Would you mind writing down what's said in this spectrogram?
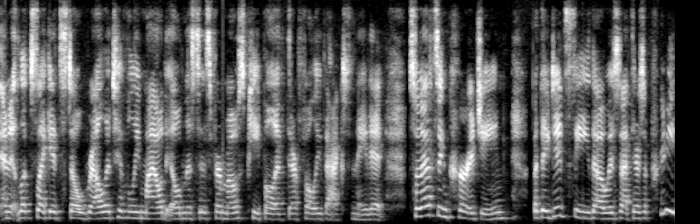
And it looks like it's still relatively mild illnesses for most people if they're fully vaccinated. So that's encouraging. But they did see, though, is that there's a pretty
